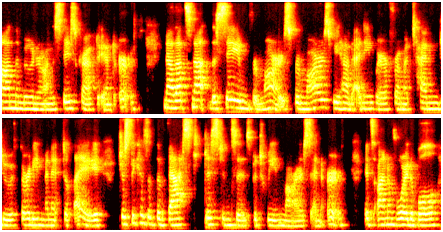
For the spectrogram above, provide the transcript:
on the moon or on the spacecraft and Earth. Now, that's not the same for Mars. For Mars, we have anywhere from a 10 to a 30 minute delay just because of the vast distances between Mars and Earth. It's unavoidable.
